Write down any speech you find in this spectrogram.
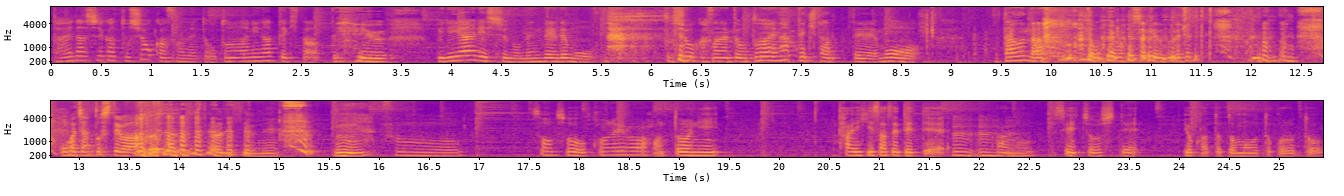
歌い出しが年を重ねて大人になってきたっていうビリー・アイリッシュの年齢でも年を重ねて大人になってきたってもう歌うんだなと思いましたけどね。おばちゃんとしては。そうですよね、うん、そう。そうそう。これは本当に対比させてて、うんうんあの成長してよかったと思うところと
